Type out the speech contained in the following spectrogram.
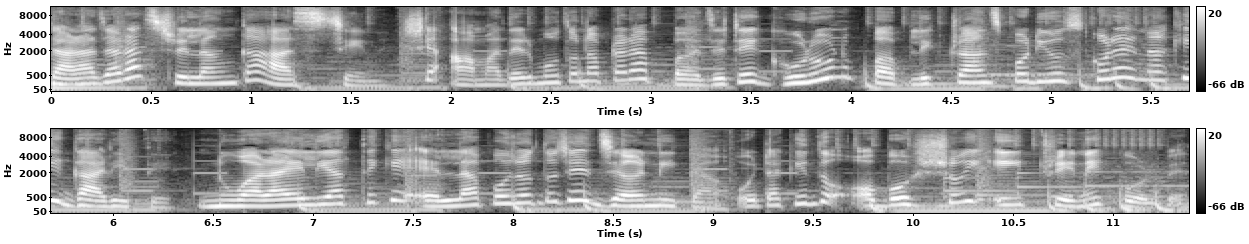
যারা যারা শ্রীলঙ্কা আসছেন, সে আমাদের মতন আপনারা বাজেটে ঘুরুন পাবলিক ট্রান্সপোর্ট ইউজ করে নাকি গাড়িতে। নুয়ারা এলিয়া থেকে এল্লা পর্যন্ত যে জার্নিটা ওটা কিন্তু অবশ্যই এই ট্রেনে করবেন।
